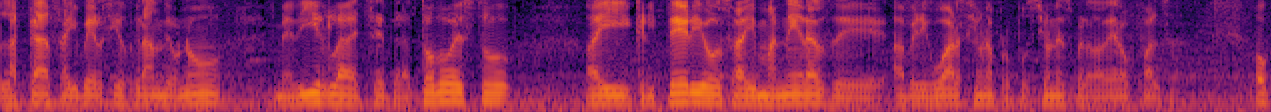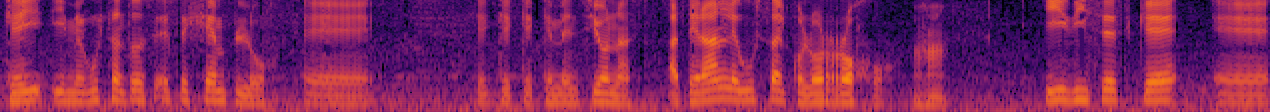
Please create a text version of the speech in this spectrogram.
la casa y ver si es grande o no, medirla, etc. Todo esto hay criterios, hay maneras de averiguar si una proposición es verdadera o falsa. Ok, y me gusta entonces ese ejemplo eh, que, mencionas. A Terán le gusta el color rojo. Ajá. Y dices que eh,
